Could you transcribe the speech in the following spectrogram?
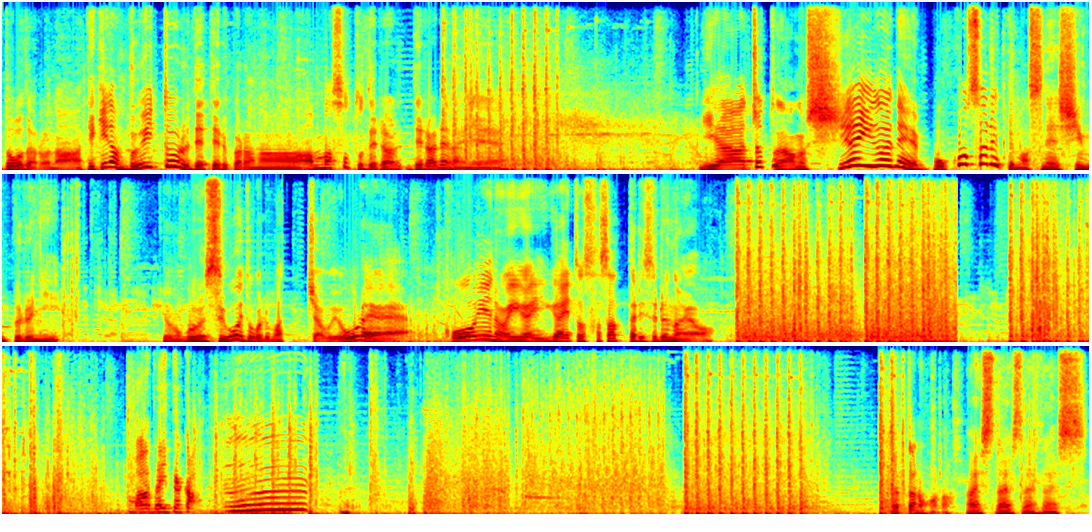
どうだろうな。敵の V トール出てるからな。あんま外出ら出られないね。いやー、ちょっとね、あの、試合がね、ボコされてますね、シンプルに。でもこれすごいところで待っちゃうよ、俺。こういうのが意外意外と刺さったりするのよ。まだいたか。うーん。やったのかな？ナイスナイスナイスナイス。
